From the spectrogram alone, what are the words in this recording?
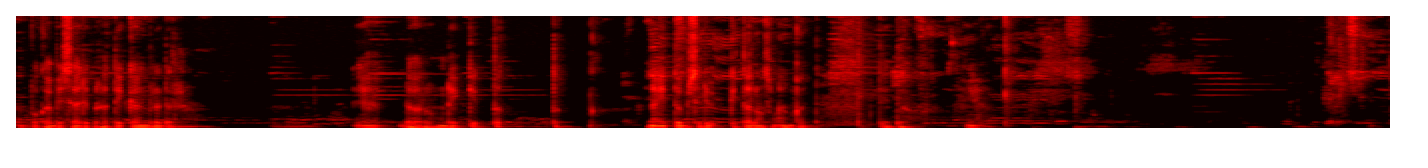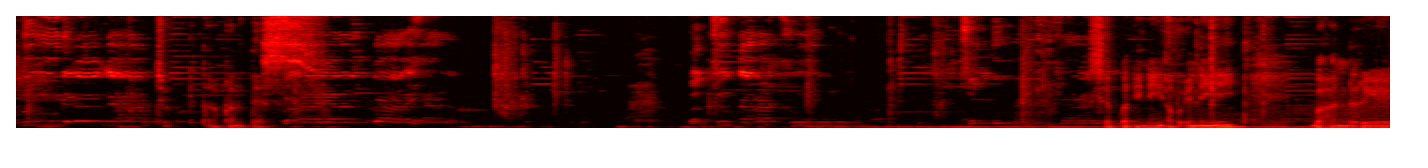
Apakah bisa diperhatikan, brother? Ya, dorong dikit tek tek. Nah, itu bisa di, kita langsung angkat. Itu. Ya. Coba kita akan tes. Siapkan ini apa ini? Bahan dari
